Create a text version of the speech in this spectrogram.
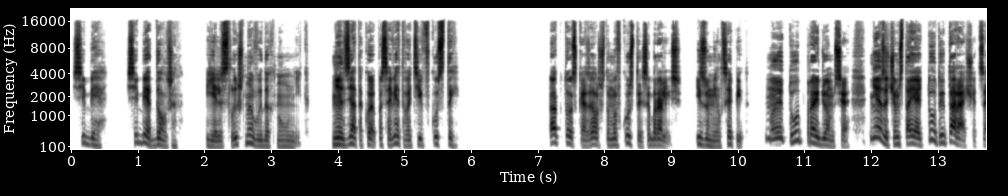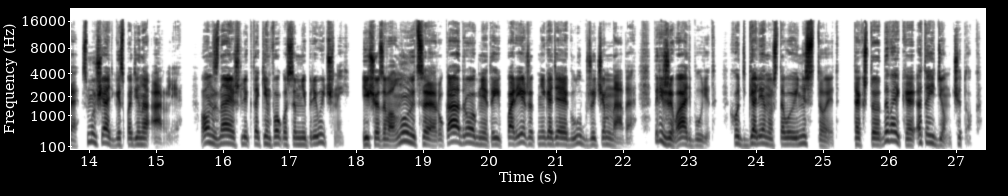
«Себе, себе должен», — еле слышно выдохнул Ник. «Нельзя такое посоветовать и в кусты». «А кто сказал, что мы в кусты собрались?» — изумился Пит. Мы тут пройдемся. Незачем стоять тут и таращиться, смущать господина Арли. Он, знаешь ли, к таким фокусам непривычный. Еще заволнуется, рука дрогнет и порежет негодяя глубже, чем надо. Переживать будет. Хоть Галену с того и не стоит. Так что давай-ка отойдем чуток.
